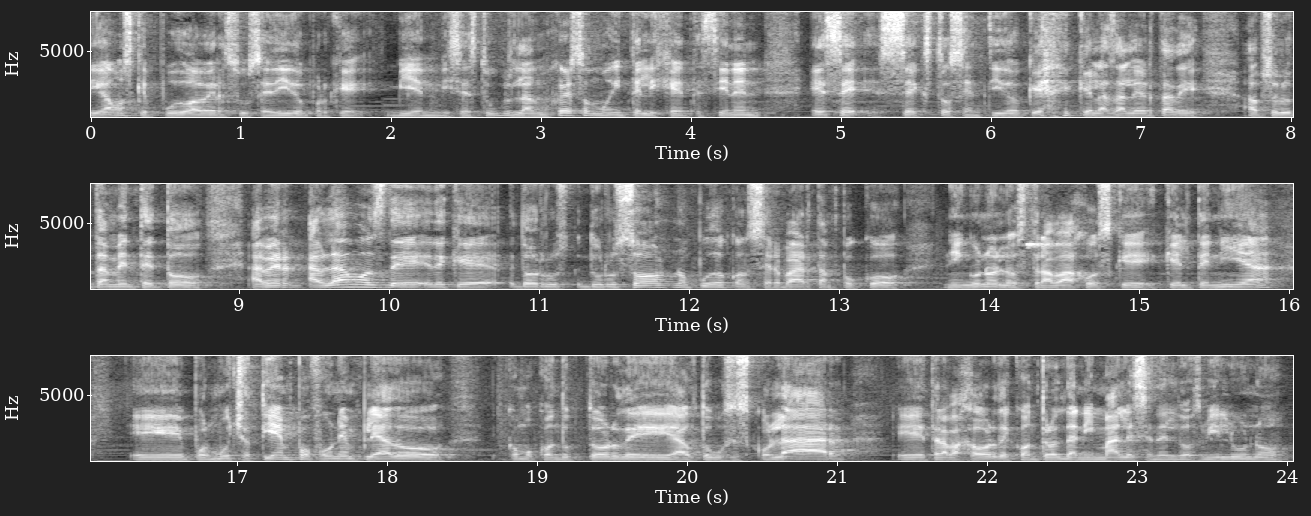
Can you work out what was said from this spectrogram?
digamos que pudo haber sucedido porque, bien dices tú, pues las mujeres son muy inteligentes, tienen ese sexto sentido que, que las alerta de absolutamente todo. A ver, hablamos de, que Durousseau no pudo conservar tampoco ninguno de los trabajos que, que él tenía. Eh, por mucho tiempo fue un empleado como conductor de autobús escolar, eh, trabajador de control de animales en el 2001,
